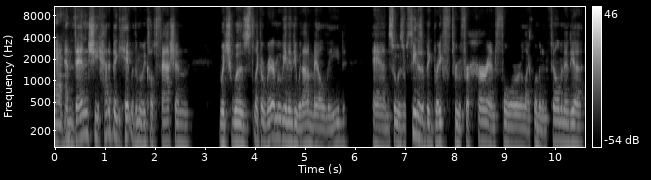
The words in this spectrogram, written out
Mhm. And then she had a big hit with a movie called Fashion, which was like a rare movie in India without a male lead. And so it was seen as a big breakthrough for her and for like women in film in India.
